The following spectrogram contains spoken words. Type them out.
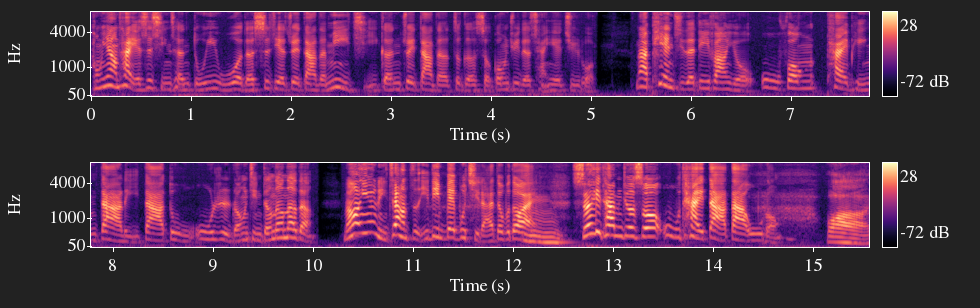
同样，它也是形成独一无二的世界最大的密集跟最大的这个手工具的产业聚落。那遍及的地方有雾峰、太平、大理、大肚、乌日、龙井等等等等。然后，因为你这样子一定背不起来，对不对？嗯、所以他们就说雾太大，大乌龙。哇！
